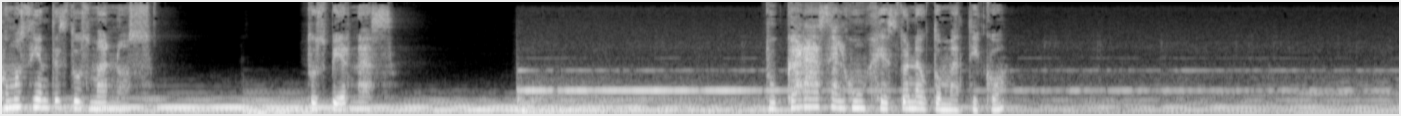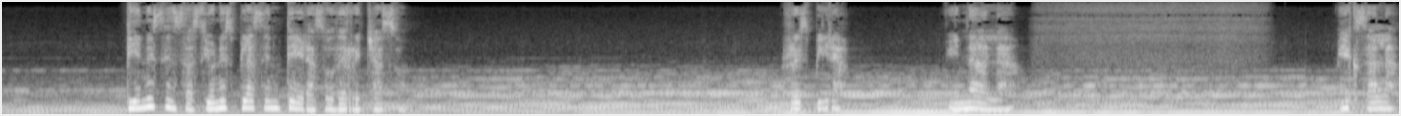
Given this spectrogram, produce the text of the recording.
¿Cómo sientes tus manos? Tus piernas. ¿Tu cara hace algún gesto en automático? ¿Tienes sensaciones placenteras o de rechazo? Respira. Inhala. Exhala.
